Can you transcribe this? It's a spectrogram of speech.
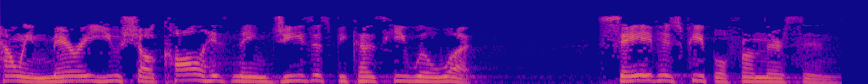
telling Mary, You shall call his name Jesus because he will what? Save his people from their sins.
